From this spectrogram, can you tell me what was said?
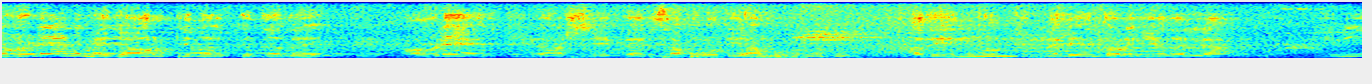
എവിടെയാണ് മെജോറിറ്റി നിൽക്കുന്നത്? അവിടെയായിരിക്കും രാഷ്ട്രീയക്കാർ സപ്പോർട്ട് ചെയ്യാൻ പോകുന്നത്. അത് ഇന്നും ഇന്നലെയും തുടങ്ങിയതല്ല ഇനി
